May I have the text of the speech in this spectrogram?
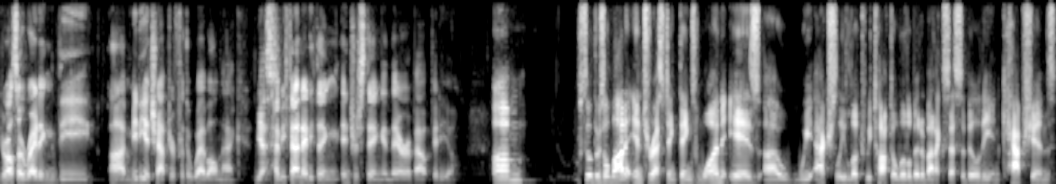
You're also writing the uh, media chapter for the Web Almanac. Yes. Have you found anything interesting in there about video? Um, so there's a lot of interesting things. One is uh, we actually looked, we talked a little bit about accessibility and captions,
